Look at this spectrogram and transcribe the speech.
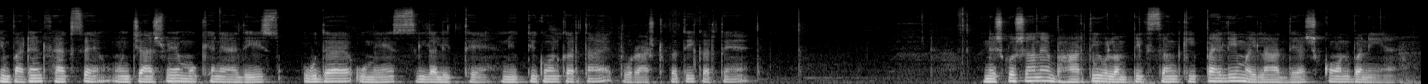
इंपॉर्टेंट फैक्ट्स है, उनचासवें मुख्य न्यायाधीश उदय उमेश ललित थे। नियुक्ति कौन करता है? तो राष्ट्रपति करते हैं। क्वेश्चन है, भारतीय ओलंपिक संघ की पहली महिला अध्यक्ष कौन बनी है?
